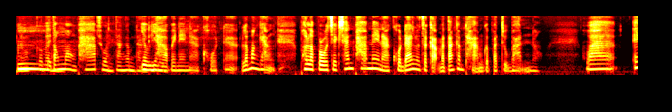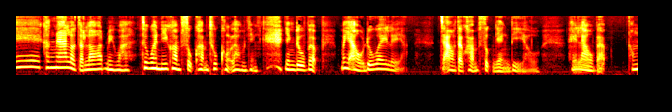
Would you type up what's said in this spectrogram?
เนาะก็ไม่ต้องมองภาพชวนตั้งคำถามยาวๆไปในอนาคตอะแล้วบางอย่างพอเรา projection ภาพในอนาคตได้เราจะกลับมาตั้งคำถามกับปัจจุบันเนาะว่า เอ๊ข้างหน้าเราจะรอดไหมวะ ทุกวันนี้ความสุขความทุกข์ของเรายังยังดูแบบไม่เอาด้วยเลยอะจะเอาแต่ความสุขอย่างเดียว ให้เราแบบต้อง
